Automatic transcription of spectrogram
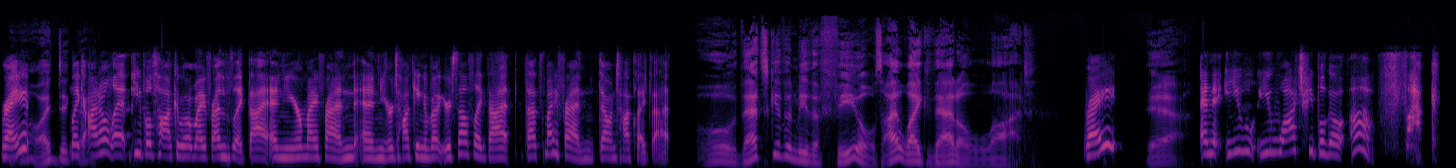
right? Oh, I dig like that. I don't let people talk about my friends like that and you're my friend and you're talking about yourself like that. That's my friend. Don't talk like that. Oh, that's given me the feels. I like that a lot. Right? Yeah. and you you watch people go oh fuck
